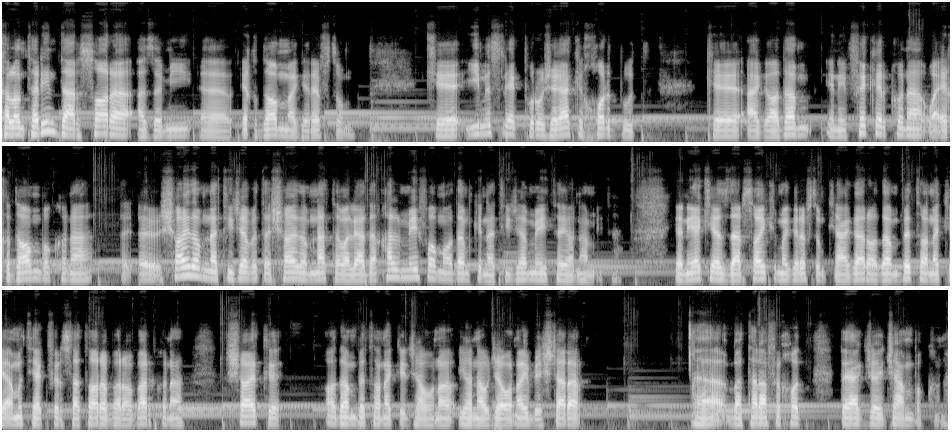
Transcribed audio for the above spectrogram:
کلانترین درسا را از امی اقدام ما گرفتم که این مثل یک پروژه که خورد بود که اگه آدم یعنی فکر کنه و اقدام بکنه شاید هم نتیجه بده شاید هم نته ولی حداقل میفهم آدم که نتیجه میته یا نمیده. یعنی یکی از درسایی که من گرفتم که اگر آدم بتانه که امت یک فرصت ها رو برابر کنه شاید که آدم بتانه که جوانا یا نوجوانای بیشتر به طرف خود در یک جای جمع بکنه.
